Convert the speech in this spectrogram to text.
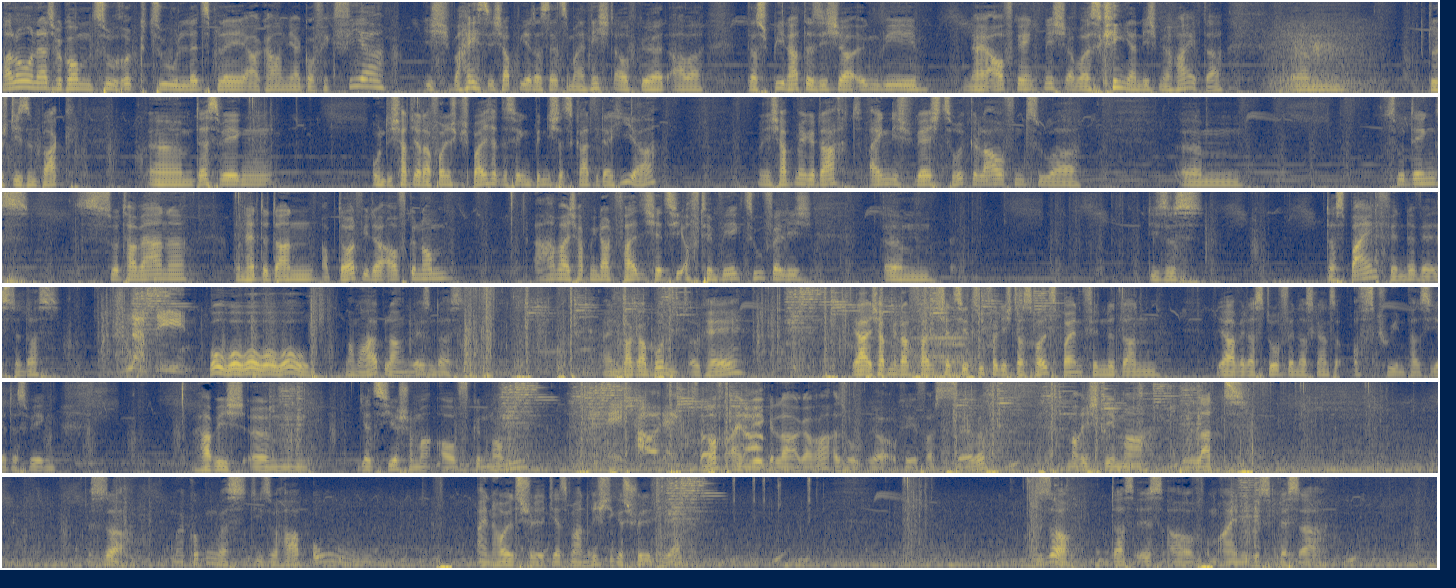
Hallo und herzlich willkommen zurück zu Let's Play Arcania Gothic 4. Ich weiß, ich habe hier das letzte Mal nicht aufgehört, aber das Spiel hatte sich ja irgendwie, naja, aufgehängt nicht, aber es ging ja nicht mehr weiter. Ähm, durch diesen Bug. Ähm, deswegen, und ich hatte ja davor nicht gespeichert, deswegen bin ich jetzt gerade wieder hier. Und ich habe mir gedacht, eigentlich wäre ich zurückgelaufen zur, ähm, zur Dings, zur Taverne und hätte dann ab dort wieder aufgenommen. Aber ich habe mir gedacht, falls ich jetzt hier auf dem Weg zufällig ähm, dieses das Bein finde, wer ist denn das? Schnappt ihn! Wow, wow, wow, wow, wow. Nochmal halblang, wer ist denn das? Ein Vagabund, okay. Ja, ich habe mir gedacht, falls ich jetzt hier zufällig das Holzbein finde, dann... Ja, wäre das doof, wenn das Ganze offscreen passiert. Deswegen habe ich ähm, jetzt hier schon mal aufgenommen. Noch ein Wegelagerer. Also, ja, okay, fast dasselbe. Mache ich den mal glatt. So. Mal gucken, was die so haben. Oh. Ein Holzschild. Jetzt mal ein richtiges Schild hier. So. Das ist auch um einiges besser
